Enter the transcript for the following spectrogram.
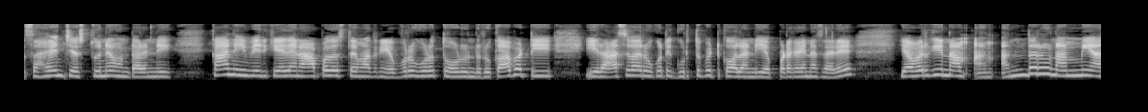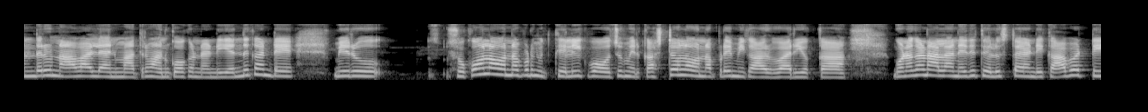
సహాయం చేస్తూనే ఉంటారండి. కానీ వీరికి ఏదైనా ఆపద వస్తే మాత్రం ఎవరు కూడా తోడుండరు. కాబట్టి ఈ రాశివారు ఒకటి గుర్తుపెట్టుకోవాలండి ఎప్పటికైనా సరే. ఎవరికి నమ్ అందరూ నమ్మి అందరూ నా వాళ్ళే అని మాత్రం అనుకోకండి ఎందుకంటే మీరు సుఖంలో ఉన్నప్పుడు మీకు తెలియకపోవచ్చు మీరు కష్టంలో ఉన్నప్పుడే మీకు వారి యొక్క గుణగణాలు అనేది తెలుస్తాయండి. కాబట్టి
